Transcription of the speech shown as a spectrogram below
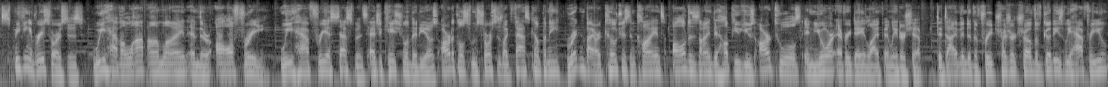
Speaking of resources, we have a lot online and they're all free. We have free assessments, educational videos, articles from sources like Fast Company, written by our coaches and clients, all designed to help you use our tools in your everyday life and leadership. To dive into the free treasure trove of goodies we have for you,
